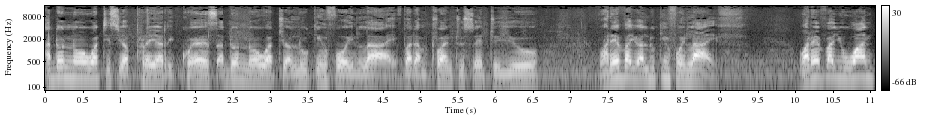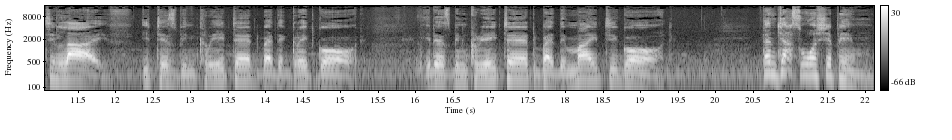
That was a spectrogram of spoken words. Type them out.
I don't know what is your prayer request. I don't know what you are looking for in life, but I'm trying to say to you whatever you are looking for in life, whatever you want in life, it has been created by the great God. It has been created by the mighty God. Then just worship Him,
